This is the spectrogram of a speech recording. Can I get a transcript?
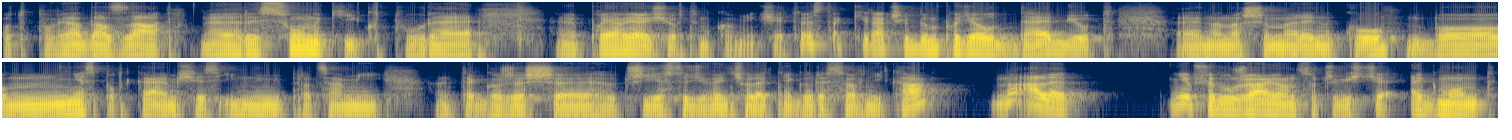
odpowiada za rysunki, które e, pojawiają się w tym komiksie. To jest taki raczej bym powiedział debiut e, na naszym rynku, bo mm, nie spotkałem się z innymi pracami tegożeż e, 39-letniego rysownika. No ale nie przedłużając, oczywiście Egmont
